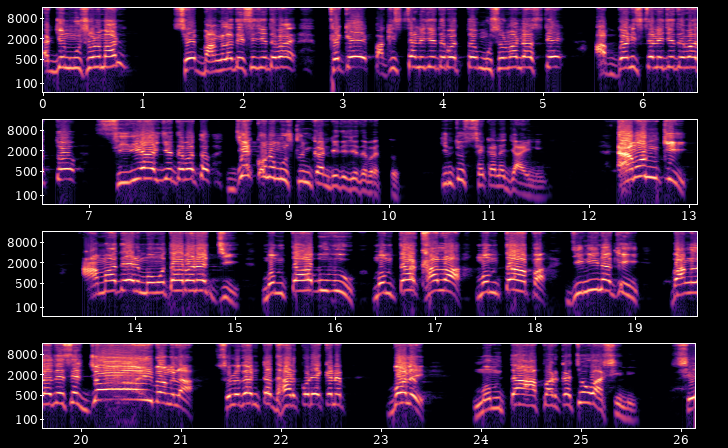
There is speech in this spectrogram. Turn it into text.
একজন মুসলমান, সে বাংলাদেশে যেতে থেকে পাকিস্তানে যেতে পারতো মুসলমান রাষ্ট্রে, আফগানিস্তানে যেতে পারতো, সিরিয়ায় যেতে পারতো, যে কোনো মুসলিম কান্ট্রিতে যেতে পারতো। কিন্তু সেখানে যায়নি। এমনকি আমাদের মমতা ব্যানার্জি, মমতা বুবু, মমতা খালা, মমতা আপা, যিনি নাকি বাংলাদেশের জয় বাংলা স্লোগানটা ধার করে এখানে বলে, মমতা আপার কাছেও আসেনি। সে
